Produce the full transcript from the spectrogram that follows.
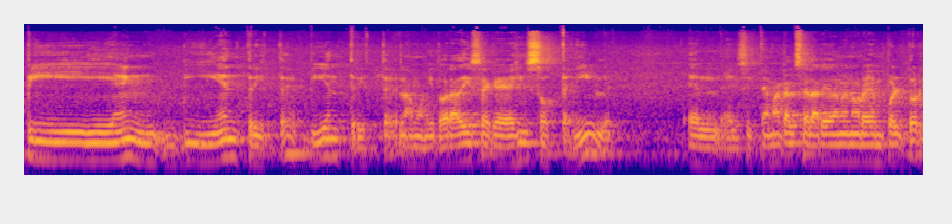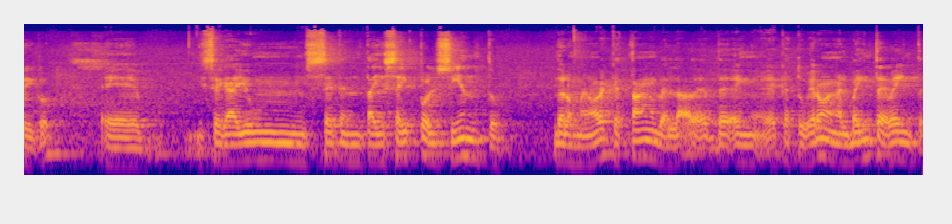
bien, bien triste, bien triste. La monitora dice que es insostenible el, sistema carcelario de menores en Puerto Rico. Eh, dice que hay un 76% de los menores que están, ¿verdad? Eh, que estuvieron en el 2020,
